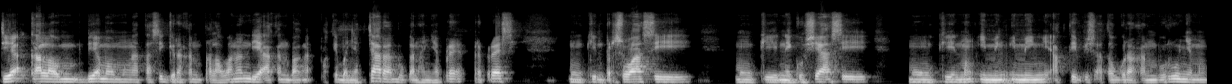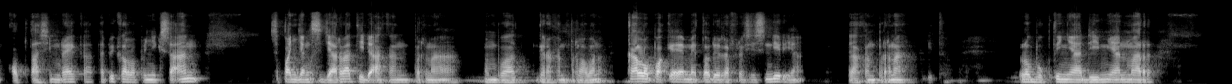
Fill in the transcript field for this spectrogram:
dia kalau dia mau mengatasi gerakan perlawanan dia akan banget pakai banyak cara bukan hanya represi mungkin persuasi mungkin negosiasi mungkin mengiming-imingi aktivis atau gerakan buruhnya mengkooptasi mereka. Tapi kalau penyiksaan sepanjang sejarah tidak akan pernah membuat gerakan perlawanan. Kalau pakai metode represi sendiri ya tidak akan pernah gitu. Lo buktinya di Myanmar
